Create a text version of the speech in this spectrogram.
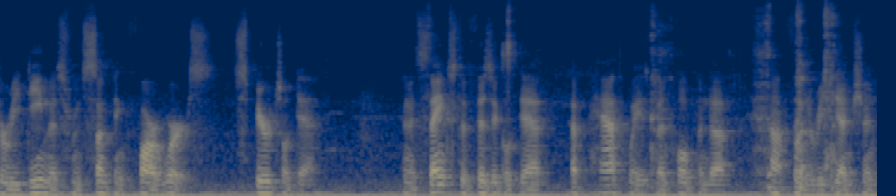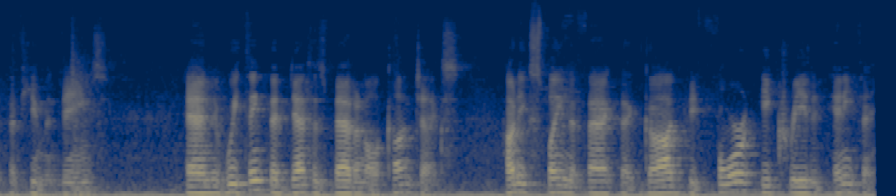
to redeem us from something far worse spiritual death. And it's thanks to physical death, a pathway has been opened up uh, for the redemption of human beings. And if we think that death is bad in all contexts, how do you explain the fact that God, before He created anything,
